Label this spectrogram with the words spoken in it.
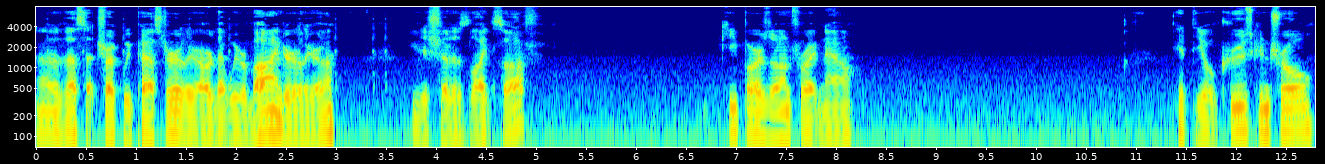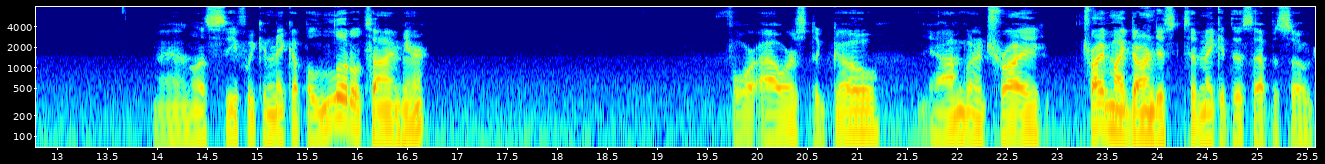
Uh, that's that truck we passed earlier, or that we were behind earlier, huh? He just shut his lights off. Keep ours on for right now. Hit the old cruise control. And let's see if we can make up a little time here. Four hours to go. Yeah, I'm gonna try try my darndest to make it this episode.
